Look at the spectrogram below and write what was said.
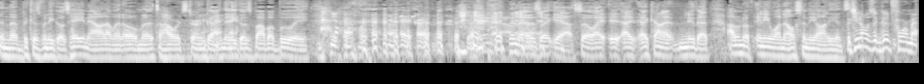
and the because when he goes, "Hey now," and I went, "Oh, man, it's a Howard Stern guy," and then he goes, "Baba Booey," and I was like, "Yeah." So I, I, I kind of knew that. I don't know if anyone else in the audience. But you know, it's a good format.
